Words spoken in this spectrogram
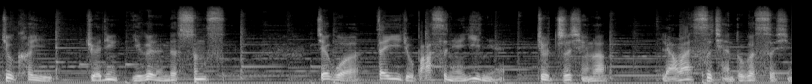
就可以决定一个人的生死。结果，在一九八四年一年就执行了两万四千多个死刑，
